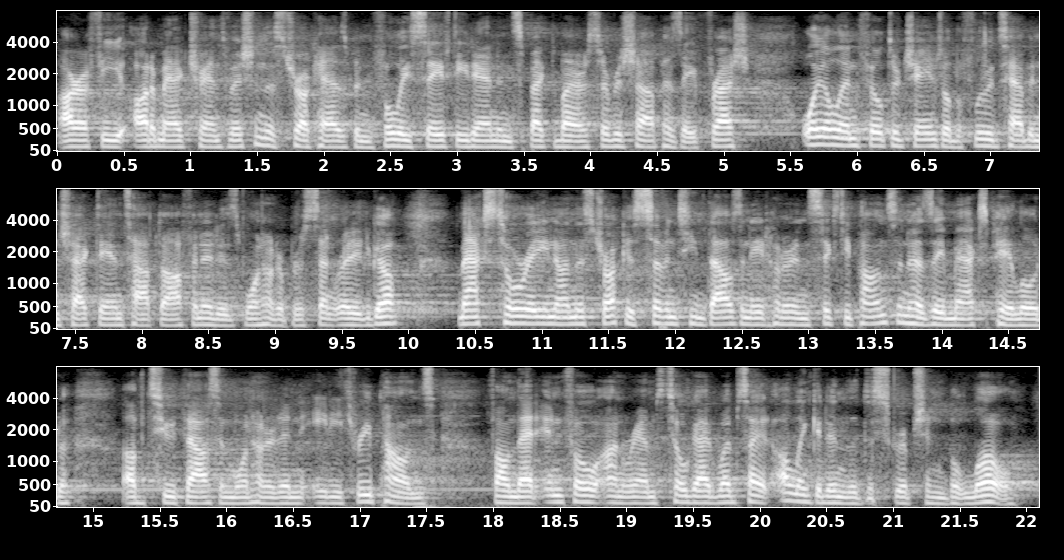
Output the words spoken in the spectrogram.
RFE automatic transmission. This truck has been fully safetied and inspected by our service shop, has a fresh Oil and filter change, all the fluids have been checked and topped off and it is 100% ready to go. Max tow rating on this truck is 17,860 pounds and has a max payload of 2,183 pounds. Found that info on Ram's Tow Guide website. I'll link it in the description below.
